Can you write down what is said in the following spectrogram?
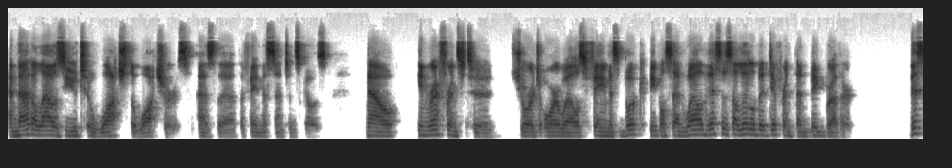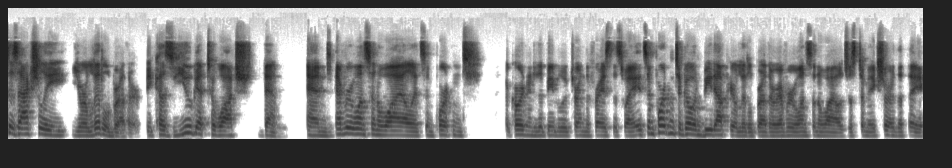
And that allows you to watch the watchers, as the, the famous sentence goes. Now, in reference to George Orwell's famous book, people said, well, this is a little bit different than Big Brother. This is actually your little brother because you get to watch them. And every once in a while, it's important according to the people who turn the phrase this way, it's important to go and beat up your little brother every once in a while just to make sure that they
